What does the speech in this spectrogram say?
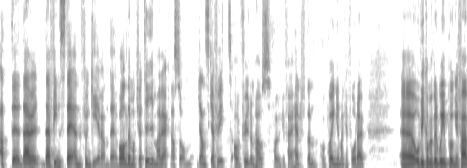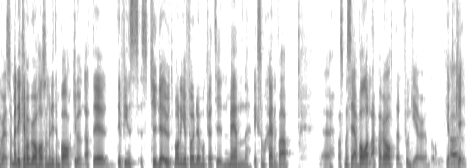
att eh, där, där finns det en fungerande valdemokrati. Man räknas som ganska fritt av Freedom House, har ungefär hälften av poängen man kan få där. Uh, och vi kommer väl gå in på ungefär vad det men det kan vara bra att ha som en liten bakgrund. Att det, det finns tydliga utmaningar för demokratin, men liksom själva uh, vad ska man säga, valapparaten fungerar ändå helt uh, okej.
